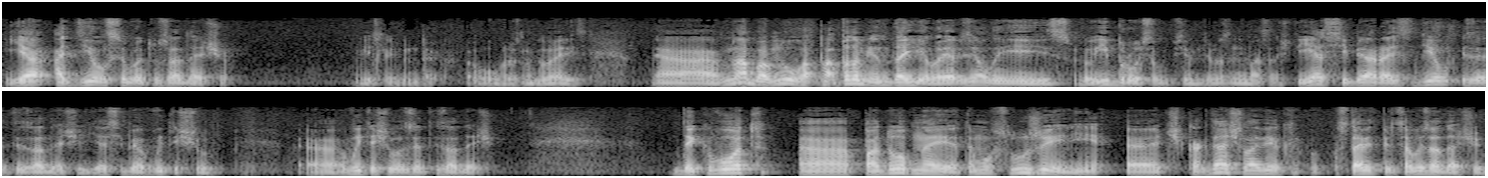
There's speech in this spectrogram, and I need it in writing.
я оделся в эту задачу, если так образно говорить. А, ну, а, ну, а потом мне надоело, я взял и, и бросил всем этим заниматься. Значит, я себя раздел из этой задачи, я себя вытащил, вытащил из этой задачи. Так вот, э, подобно этому в служении, э, когда человек ставит перед собой задачу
